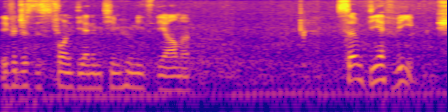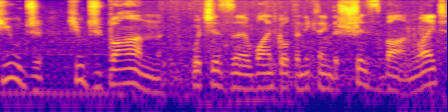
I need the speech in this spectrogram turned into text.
If you just destroyed the enemy team, who needs the armor? So, the FV, huge, huge barn, which is uh, why it got the nickname the Shiz barn, right?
